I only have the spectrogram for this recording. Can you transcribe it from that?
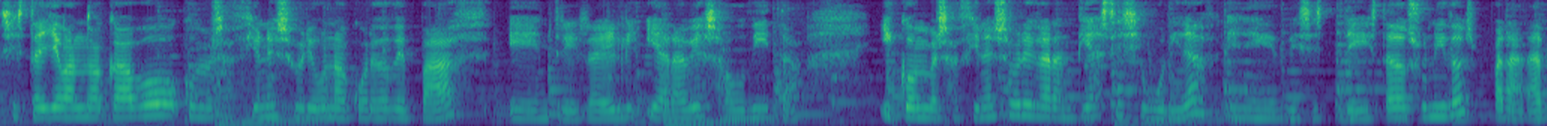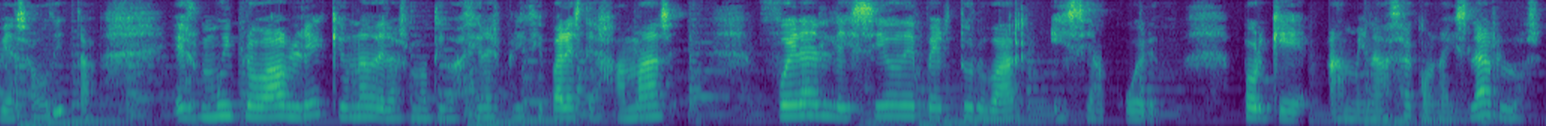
se está llevando a cabo conversaciones sobre un acuerdo de paz entre Israel y Arabia Saudita y conversaciones sobre garantías de seguridad eh, de Estados Unidos para Arabia Saudita. Es muy probable que una de las motivaciones principales de Hamas fuera el deseo de perturbar ese acuerdo, porque amenaza con aislarlos.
